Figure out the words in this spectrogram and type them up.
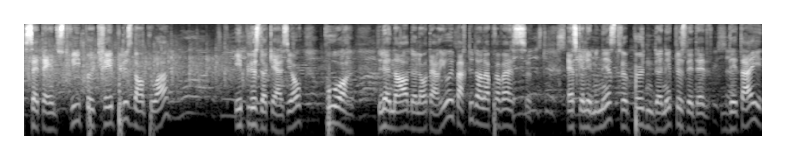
Cette industrie peut créer plus d'emplois et plus d'occasions pour le nord de l'Ontario et partout dans la province. Est-ce que le ministre peut nous donner plus de détails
